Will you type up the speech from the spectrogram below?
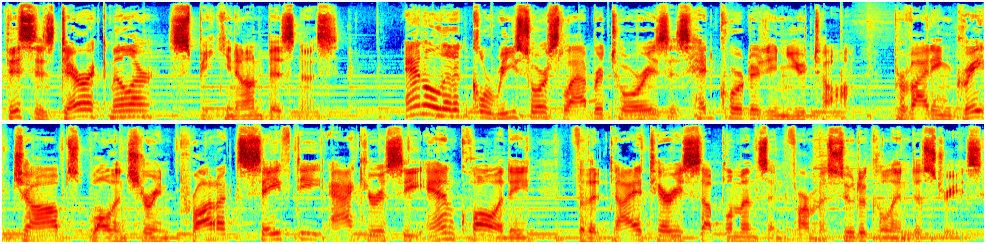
This is Derek Miller speaking on business. Analytical Resource Laboratories is headquartered in Utah, providing great jobs while ensuring product safety, accuracy, and quality for the dietary supplements and pharmaceutical industries.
